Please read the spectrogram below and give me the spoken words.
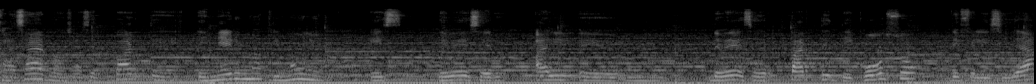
casarnos, hacer parte, tener un matrimonio, es, debe de ser eh, debe de ser parte de gozo, de felicidad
